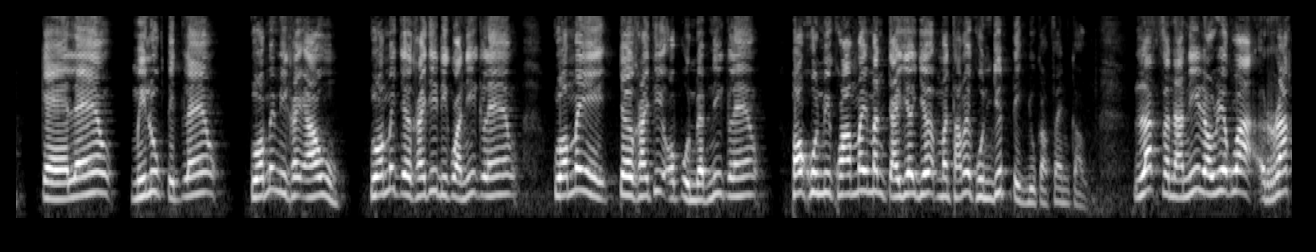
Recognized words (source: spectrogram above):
ำแก่แล้วมีลูกติดแล้ว ลัวไม่มีใครเอา กลัวไม่เจอใครที่ดีกว่านี้แล้ว กลัวไม่เจอใครที่อบอุ่นแบบนี้แล้ว พอคุณมีความไม่มั่นใจเยอะๆ มันทำให้คุณยึดติดอยู่กับแฟนเก่า ลักษณะนี้เราเรียกว่ารัก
